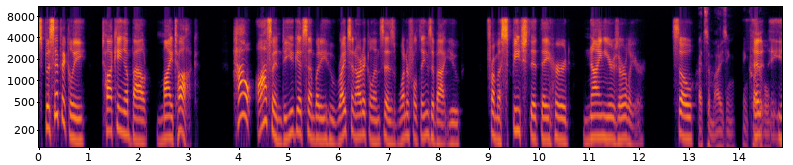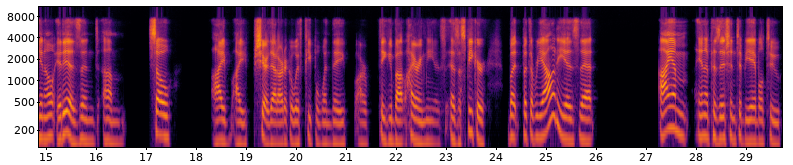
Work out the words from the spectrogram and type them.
specifically talking about my talk. How often do you get somebody who writes an article and says wonderful things about you from a speech that they heard nine years earlier? So that's amazing, incredible. you know, it is, and um, so I I share that article with people when they are thinking about hiring me as as a speaker. But but the reality is that I am in a position to be able to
